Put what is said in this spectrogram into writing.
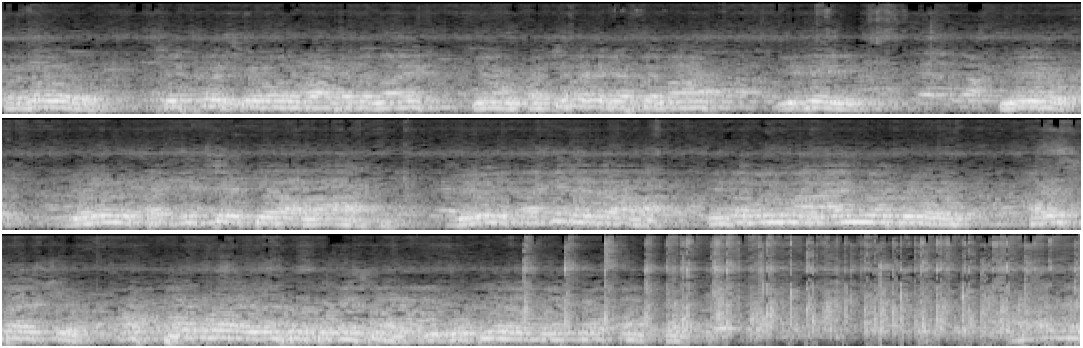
ప్రజలు చేతికొచ్చే రోజులు రాబోతున్నాయి. మేము ఖచ్చితంగా చెప్తున్నా ఇది మీరు బిల్లులు తగ్గించే తీరాలా బిల్లులు తగ్గించే తీరాలా ఇంతకుముందు మా నాయనప్పుడు హౌస్ ట్యాక్స్ అప్పుడు కూడా వదిలిపెట్టి కొట్టేసినారు ఈ గుర్తులో అలాగే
